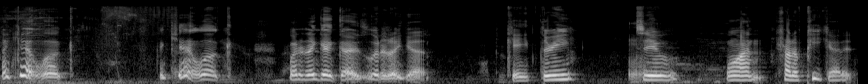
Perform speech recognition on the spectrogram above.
I can't look. I can't look. What did I get, guys? What did I get? Okay, three, two, one. Try to peek at it.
